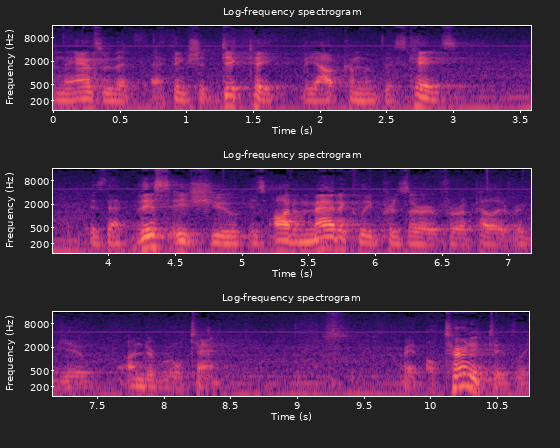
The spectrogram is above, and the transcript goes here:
and the answer that I think should dictate the outcome of this case, is that this issue is automatically preserved for appellate review under Rule 10. Right? Alternatively,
